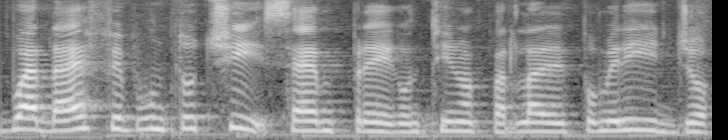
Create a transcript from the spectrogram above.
guarda, F.C. sempre continua a parlare del pomeriggio.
